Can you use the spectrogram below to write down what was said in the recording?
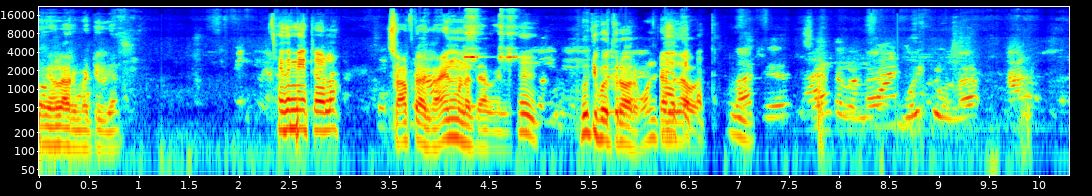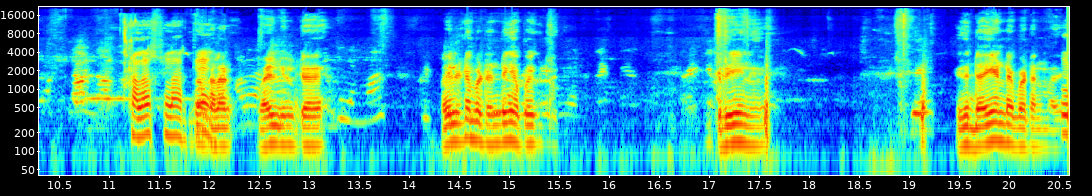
இது நல்லா இருக்கும் மெட்டீரியல் இது மீட்டர் எவ்வளோ? சாஃப்டா இருக்கும் அயன் பண்ண தேவையில்லை. ம். நூத்தி பத்து ரூபா வரும். ஒன் டன் தான் வரும். கலர்ஃபுல்லா இருக்கே. கலர் வயலட்டு வயலட்டும் இப்போ ட்ரெண்டிங்காக போய்கிட்டு இருக்கு. க்ரீனு இது டையன்ட பேட்டர்ன் மாதிரி.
